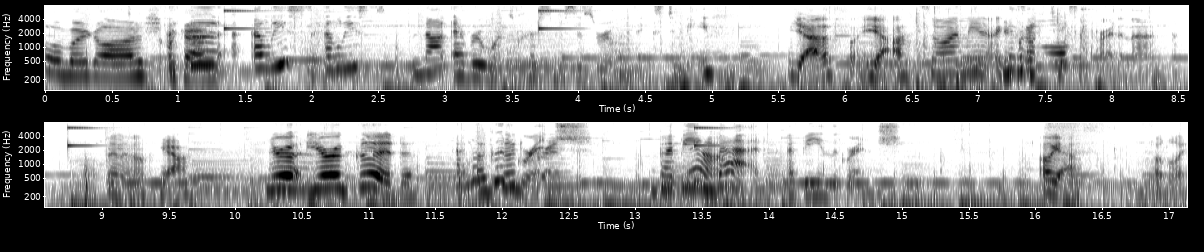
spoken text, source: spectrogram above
Oh my gosh. Okay. at least, at least, not everyone's Christmas is ruined thanks to me. Yes. Yeah. So I mean, I guess I can take some pride in that. I know. Yeah. You're a, you're a good. I'm a, A good, good Grinch. By being Yeah. bad at being the Grinch. Oh yes. Totally.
